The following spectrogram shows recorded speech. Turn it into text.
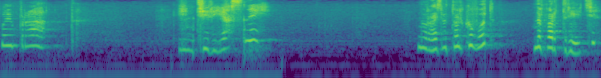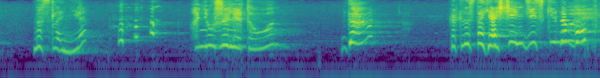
твой брат. Интересный? Ну, разве только вот на портрете, на слоне? А неужели это он? Да, как настоящий индийский набоб.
